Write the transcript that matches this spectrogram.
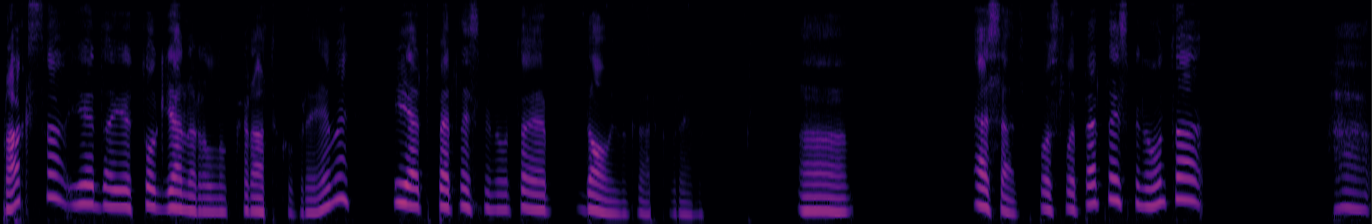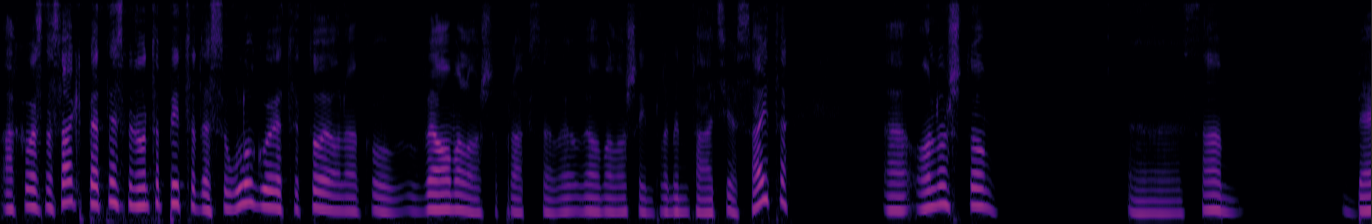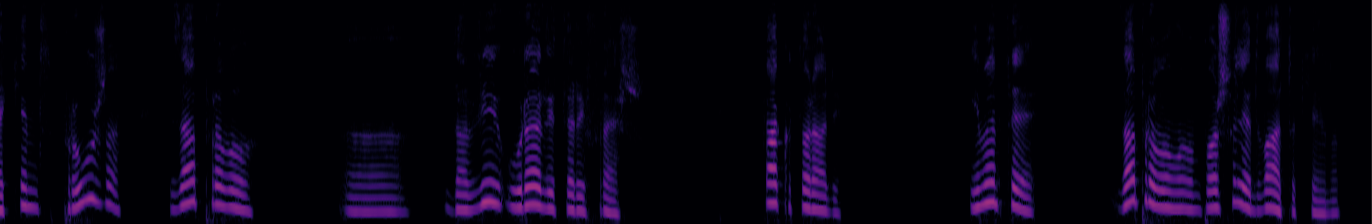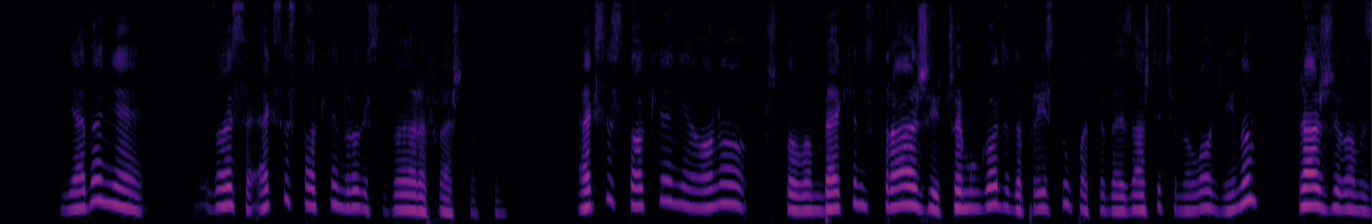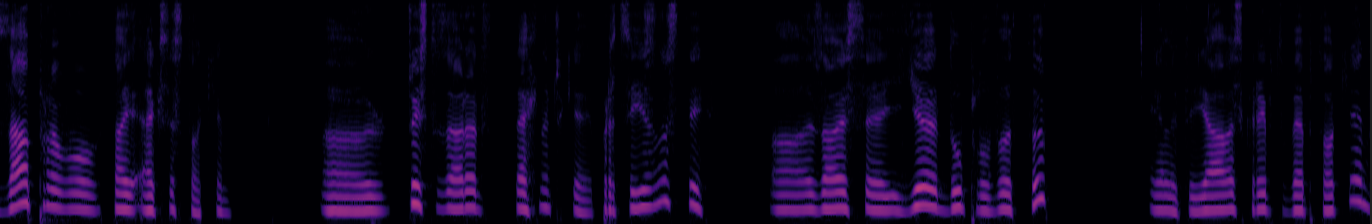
praksa je da je to generalno kratko vreme i et 15 minuta je dovoljno kratko vreme. Uh, e sad, posle 15 minuta ako vas na svaki 15 minuta pita da se ulogujete, to je onako veoma loša praksa, ve, veoma loša implementacija sajta. Uh, ono što uh, sam backend pruža zapravo uh, da vi uradite refresh. Kako to radi? Imate, zapravo vam pošalje dva tokena. Jedan je, zove se access token, drugi se zove refresh token. Access token je ono što vam backend traži čemu god da pristupate da je zaštićeno loginom, traži vam zapravo taj access token. Uh, čisto zarad tehničke preciznosti, uh, zove se JWT ili ti JavaScript Web Token.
